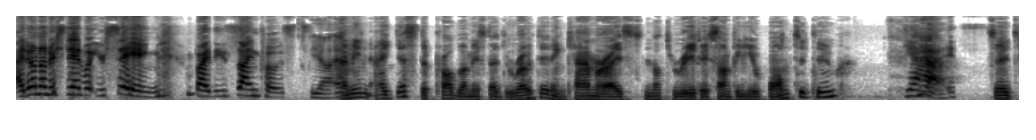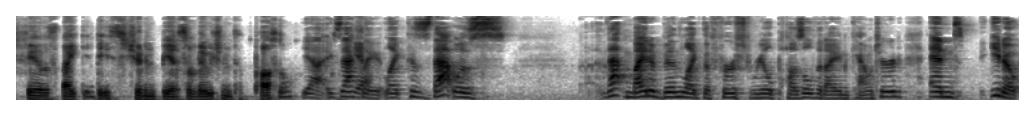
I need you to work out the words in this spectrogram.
I don't understand what you're saying by these signposts. yeah. I mean, I guess the problem is that rotating camera is not really something you want to do. Yeah, Yeah. it's So it feels like this shouldn't be a solution to puzzle. Yeah, exactly. Like, because that was. That might have been, like, the first real puzzle that I encountered. And, you know,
